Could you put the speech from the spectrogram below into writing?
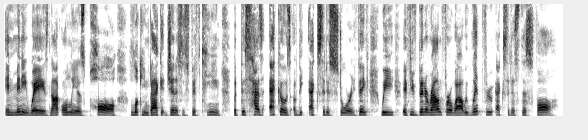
In many ways, not only is Paul looking back at Genesis 15, but this has echoes of the Exodus story. Think we, if you've been around for a while, we went through Exodus this fall.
